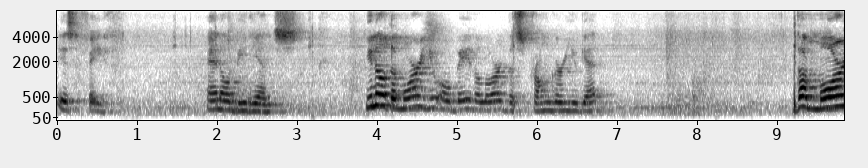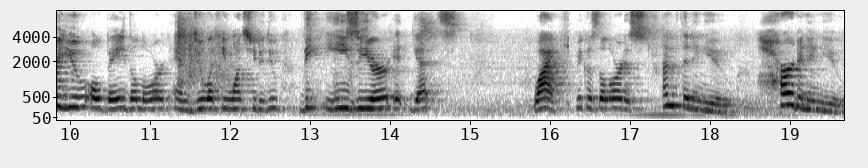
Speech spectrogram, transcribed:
is faith and obedience. You know, the more you obey the Lord, the stronger you get. The more you obey the Lord and do what He wants you to do, the easier it gets. Why? Because the Lord is strengthening you, hardening you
